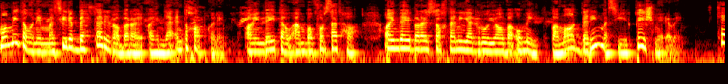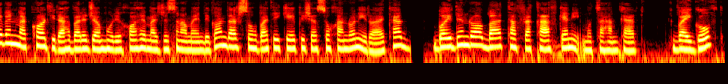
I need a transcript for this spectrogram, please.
ما می توانیم مسیر بهتری را برای آینده انتخاب کنیم. آینده توأم با فرصت ها آینده برای ساختن یک رویا و امید. و ما در این مسیر پیش می رویم. کوین مکاردی رهبر جمهوری خواه مجلس نمایندگان در صحبتی که پیش از سخنرانی ارائه کرد بایدن را به تفرقه افکنی متهم کرد. وی گفت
